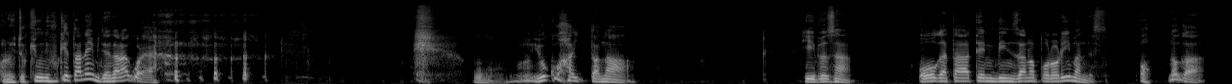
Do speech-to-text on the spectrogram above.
あの人急に老けたねみたいななこれ。よく入ったな。ヒープさん。大型天秤座のポロリーマンです。あなんか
